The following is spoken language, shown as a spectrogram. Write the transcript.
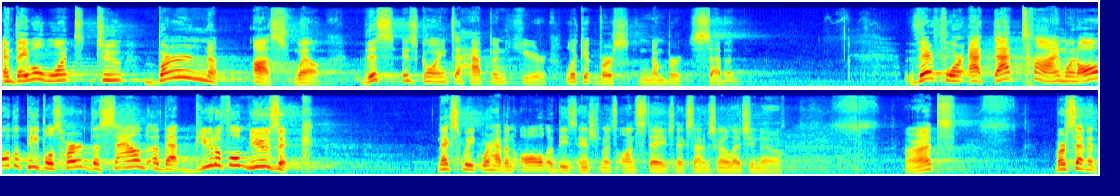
And they will want to burn us. Well, this is going to happen here. Look at verse number seven. Therefore, at that time, when all the peoples heard the sound of that beautiful music, Next week, we're having all of these instruments on stage. Next time, I'm just going to let you know. All right? Verse 7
